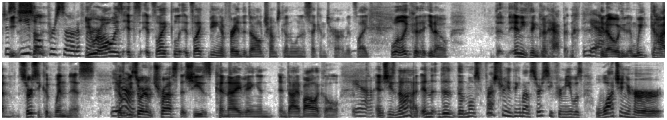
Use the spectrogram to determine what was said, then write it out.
just you- evil so- personified You were always it's it's like it's like being afraid that Donald Trump's going to win a second term. It's like, well, it could, you know, th- anything could happen. Yeah. You know, and we God, Cersei could win this because Yeah. we sort of trust that she's conniving and, and diabolical. Yeah. And she's not. And the the most frustrating thing about Cersei for me was watching her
